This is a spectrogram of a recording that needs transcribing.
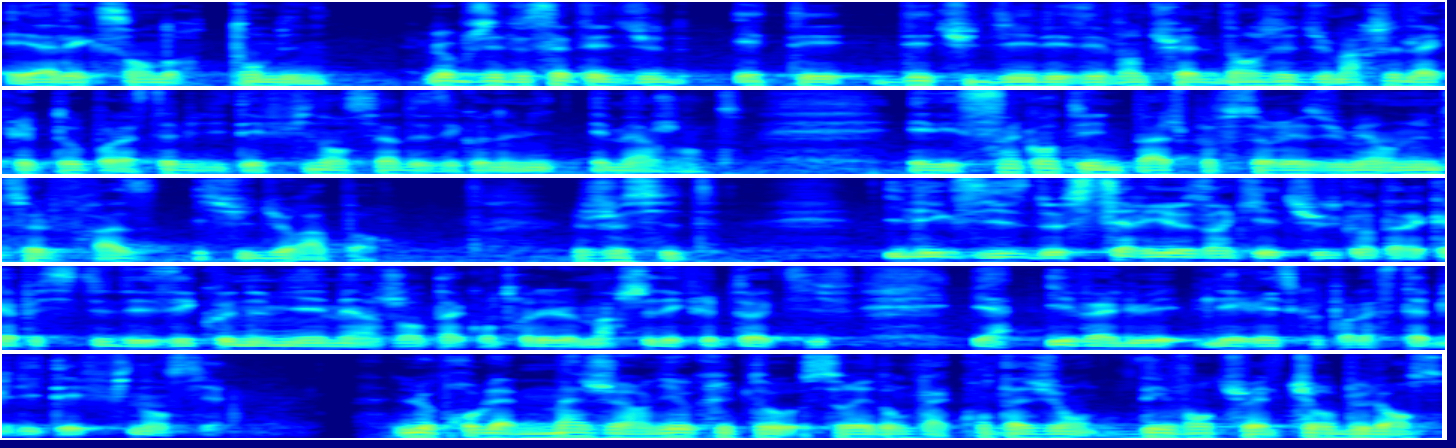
et Alexandre Tombini. L'objet de cette étude était d'étudier les éventuels dangers du marché de la crypto pour la stabilité financière des économies émergentes. Et les 51 pages peuvent se résumer en une seule phrase issue du rapport. Je cite il existe de sérieuses inquiétudes quant à la capacité des économies émergentes à contrôler le marché des cryptoactifs et à évaluer les risques pour la stabilité financière. Le problème majeur lié aux cryptos serait donc la contagion d'éventuelles turbulences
